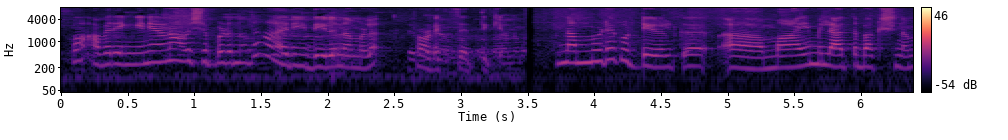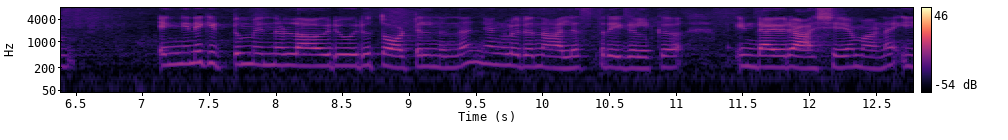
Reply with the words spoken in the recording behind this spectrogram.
അപ്പോൾ അവരെങ്ങനെയാണ് ആവശ്യപ്പെടുന്നത്? ആ രീതിയിൽ നമ്മൾ പ്രോഡക്റ്റ്സ് എത്തിക്കും. നമ്മുടെ കുട്ടികൾക്ക് മായമില്ലാത്ത ഭക്ഷണം എങ്ങനെ കിട്ടും എന്നുള്ള ഒരു ഒരു തോട്ടിൽ നിന്ന് ഞങ്ങളൊരു നാല് സ്ത്രീകൾക്ക് ഉണ്ടായ ഒരു ആശയമാണ് ഈ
